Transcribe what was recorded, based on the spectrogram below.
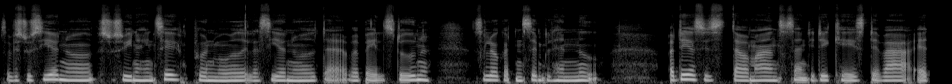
Så hvis du siger noget, hvis du sviner hende til på en måde, eller siger noget, der er verbalt stødende, så lukker den simpelthen ned. Og det, jeg synes, der var meget interessant i det case, det var, at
